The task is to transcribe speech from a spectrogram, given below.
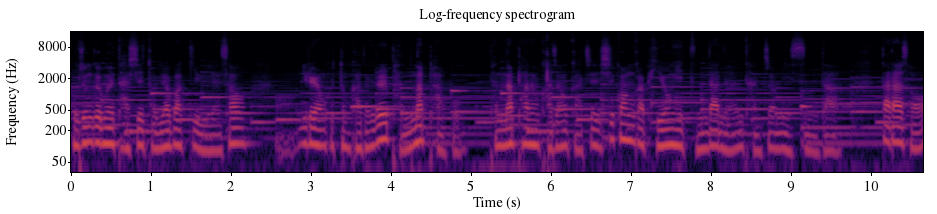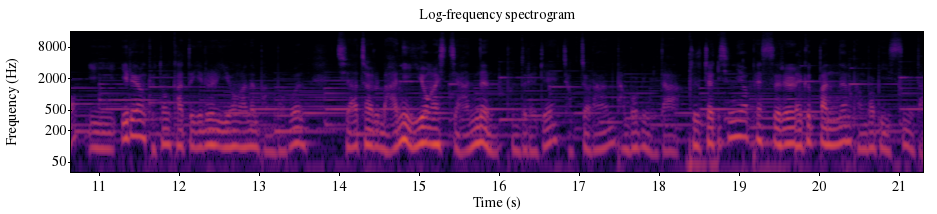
보증금을 다시 돌려받기 위해서 어, 일회용 교통카드를 반납하고 반납하는 과정까지 시간과 비용이 든다는 단점이 있습니다. 따라서 이 일회용 교통카드 를 이용하는 방법은 지하철을 많이 이용하시지 않는 분들에게 적절한 방법입니다. 둘째, 시니어 패스를 발급받는 방법이 있습니다.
